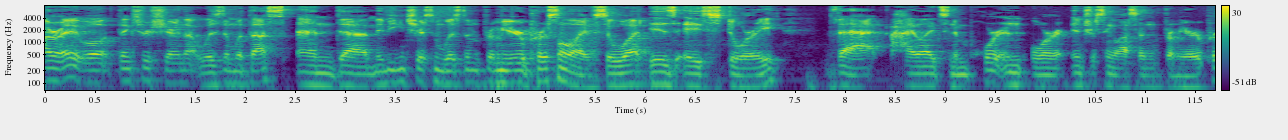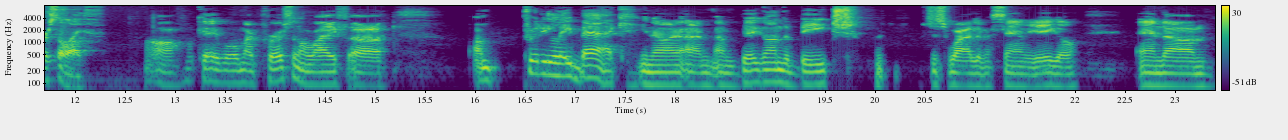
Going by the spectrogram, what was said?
All right. Well, thanks for sharing that wisdom with us, and uh, maybe you can share some wisdom from your personal life. So, what is a story that highlights an important or interesting lesson from your personal life? Oh, okay. Well, my personal life, uh, I'm pretty laid back. You know, I, am I'm, I'm big on the beach, which is why I live in San Diego, and um,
